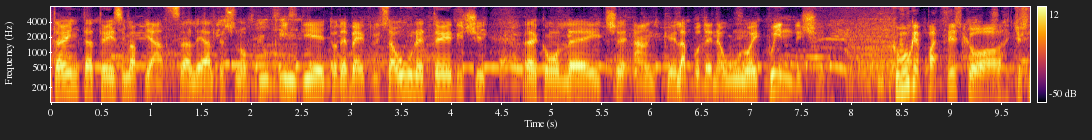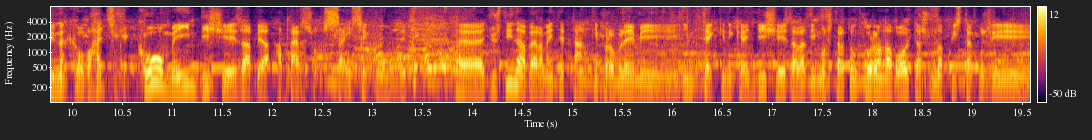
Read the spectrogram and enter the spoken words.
33esima piazza, le altre sono più indietro, De Beatrice a 1-13, eh, con lei c'è anche la Bodena 1-15. Comunque è pazzesco Giustina Kovac che come in discesa abbia, ha perso 6 secondi. Eh, Giustina ha veramente tanti problemi in tecnica in discesa, l'ha dimostrato ancora una volta su una pista così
